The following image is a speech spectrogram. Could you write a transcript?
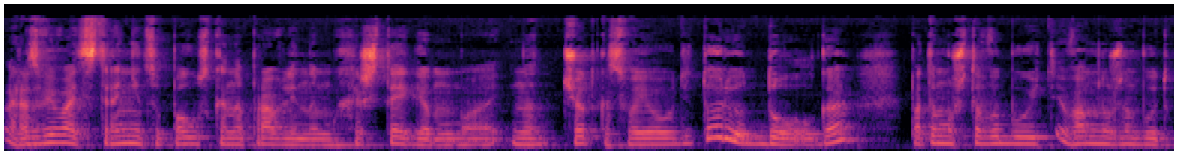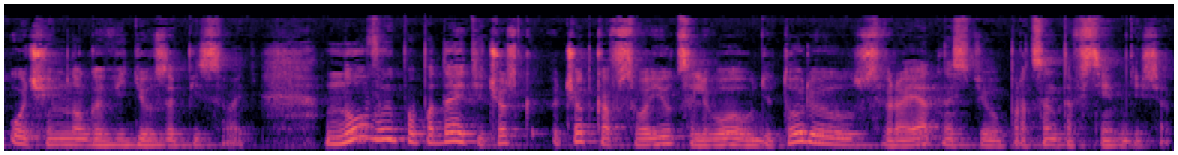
развивать страницу по узконаправленным хэштегам э, на четко свою аудиторию долго, потому что вы будете, вам нужно будет очень много видео записывать. Но вы попадаете четко, четко в свою целевую аудиторию с вероятностью процентов 70,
